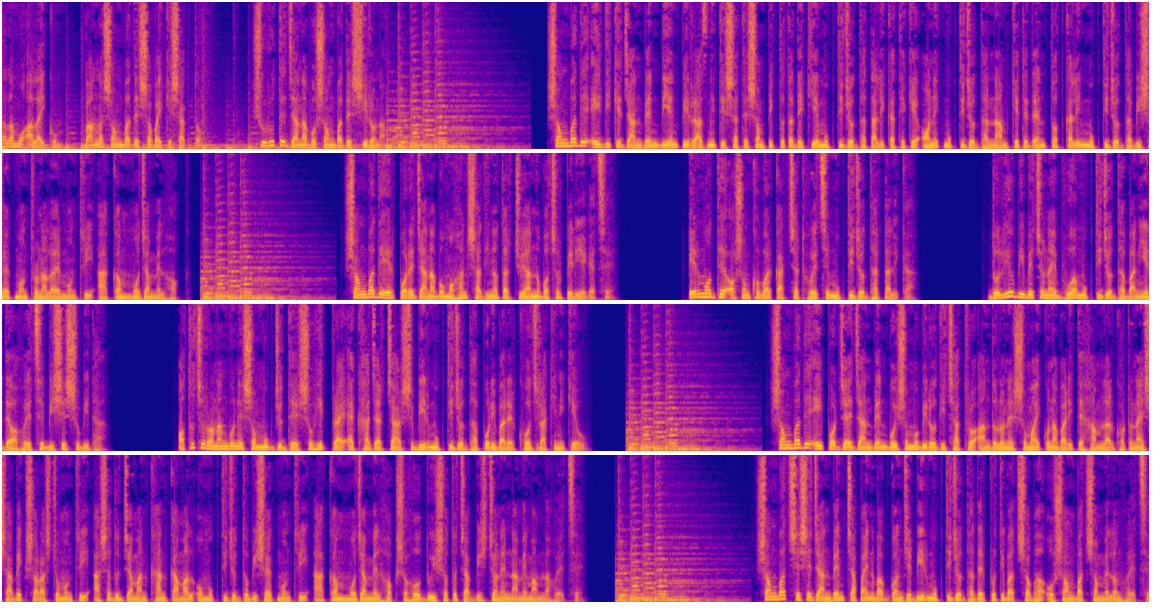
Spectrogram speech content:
আসসালামু আলাইকুম। বাংলা সংবাদে সবাইকে স্বাগতম। শুরুতে জানাব সংবাদের শিরোনাম। সংবাদে এই দিকে জানবেন, বিএনপির রাজনীতির সাথে সম্পৃক্ততা দেখিয়ে মুক্তিযোদ্ধা তালিকা থেকে অনেক মুক্তিযোদ্ধার নাম কেটে দেন তৎকালীন মুক্তিযোদ্ধা বিষয়ক মন্ত্রণালয়ের মন্ত্রী আকাম মোজাম্মেল হক। সংবাদে এরপরে জানাব, মহান স্বাধীনতার চুয়ান্ন বছর পেরিয়ে গেছে। এর মধ্যে অসংখ্যবার কাটছাট হয়েছে মুক্তিযোদ্ধার তালিকা। দলীয় বিবেচনায় ভুয়া মুক্তিযোদ্ধা বানিয়ে দেওয়া হয়েছে বিশেষ সুবিধা। অথচ রণাঙ্গনের সম্মুখযুদ্ধে শহীদ প্রায় এক হাজার চারশ বীর মুক্তিযোদ্ধা পরিবারের খোঁজ রাখেনি কেউ। সংবাদে এই পর্যায়ে জানবেন বৈষম্যবিরোধী ছাত্র আন্দোলনের সময় কোনাবাড়িতে হামলার ঘটনায় সাবেক স্বরাষ্ট্রমন্ত্রী আসাদুজ্জামান খান, কামাল ও মুক্তিযুদ্ধ বিষয়ক মন্ত্রী আকাম মোজাম্মেল হকসহ দুইশত জনের নামে মামলা হয়েছে। সংবাদ শেষে জানবেন চাঁপাইনবাবগঞ্জে বীর মুক্তিযোদ্ধাদের প্রতিবাদ সভা ও সংবাদ সম্মেলন হয়েছে।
